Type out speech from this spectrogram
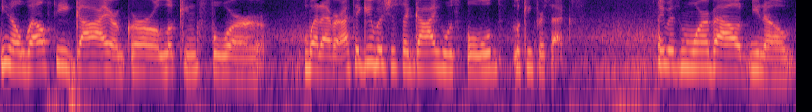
you know wealthy guy or girl looking for whatever i think it was just a guy who was old looking for sex it was more about you know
